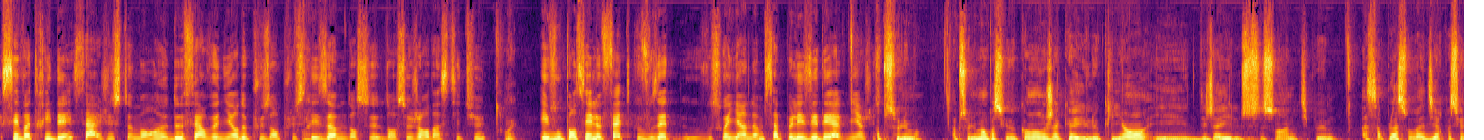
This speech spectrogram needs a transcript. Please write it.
c'est votre idée, ça, justement, de faire venir de plus en plus les hommes dans ce, dans ce genre d'institut? Oui. Et vous pensez le fait que vous, êtes, vous soyez un homme, ça peut les aider à venir justement? Absolument. Absolument, parce que quand j'accueille le client, il- déjà, il se sent un petit peu à sa place, on va dire, parce que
